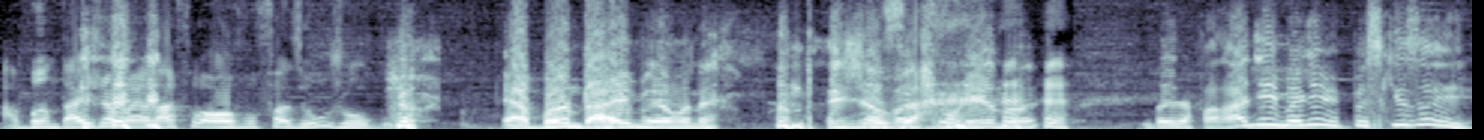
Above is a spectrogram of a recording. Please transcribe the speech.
A Bandai já vai lá e fala, ó, vou fazer um jogo. É a Bandai mesmo, né? A Bandai já Exato. vai correndo, né? A Bandai já fala, anime, anime, pesquisa aí.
